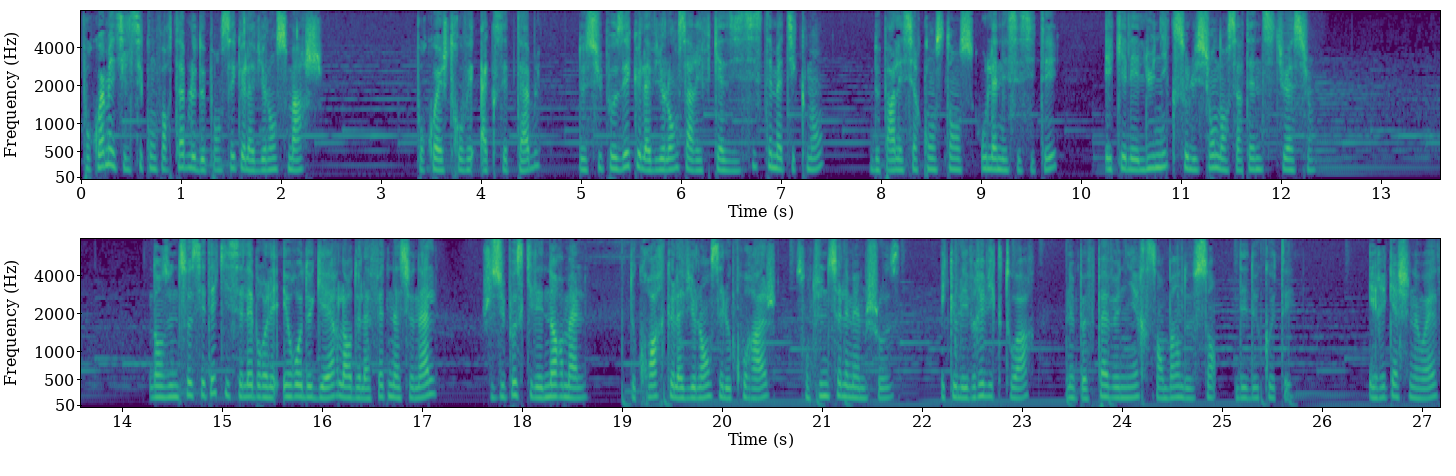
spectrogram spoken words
Pourquoi m'est-il si confortable de penser que la violence marche? Pourquoi ai-je trouvé acceptable de supposer que la violence arrive quasi systématiquement, de par les circonstances ou la nécessité, et qu'elle est l'unique solution dans certaines situations Dans une société qui célèbre les héros de guerre lors de la fête nationale, je suppose qu'il est normal de croire que la violence et le courage sont une seule et même chose, et que les vraies victoires ne peuvent pas venir sans bain de sang des deux côtés. Erika Chenoweth,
